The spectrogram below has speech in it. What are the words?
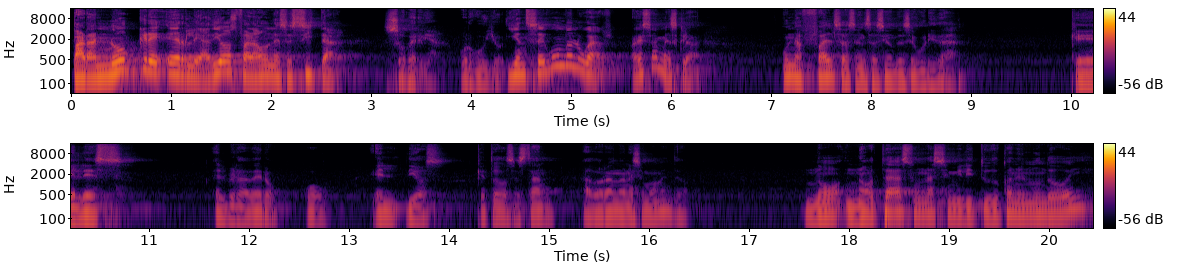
Para no creerle a Dios, Faraón necesita soberbia, orgullo. Y en segundo lugar, a esa mezcla, una falsa sensación de seguridad, que Él es el verdadero o el Dios que todos están adorando en ese momento. ¿No notas una similitud con el mundo hoy?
